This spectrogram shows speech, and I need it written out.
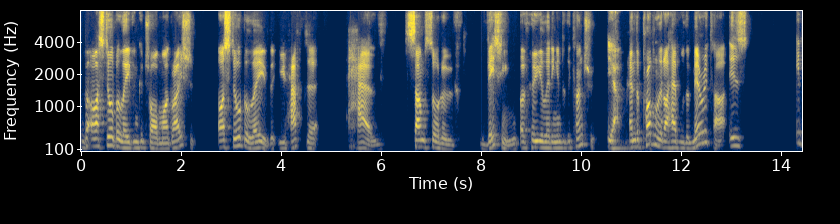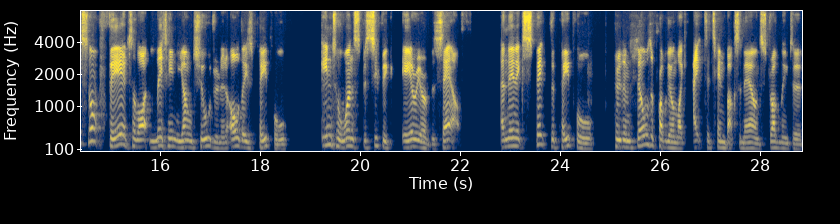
but I still believe in controlled migration. I still believe that you have to have some sort of vetting of who you're letting into the country. Yeah. And the problem that I have with America is it's not fair to like let in young children and all these people into one specific area of the South and then expect the people who themselves are probably on like eight to 10 bucks an hour and struggling to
